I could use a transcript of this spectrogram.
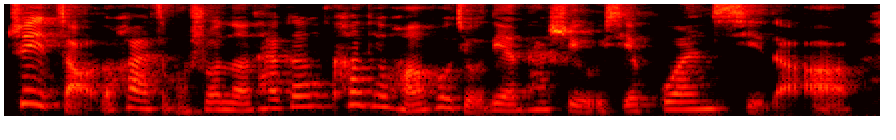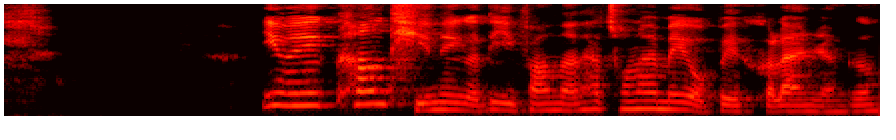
最早的话怎么说呢？它跟康廷皇后酒店它是有一些关系的啊。因为康提那个地方呢，它从来没有被荷兰人跟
